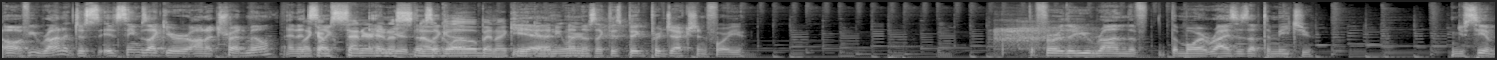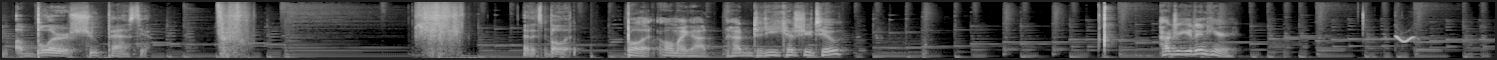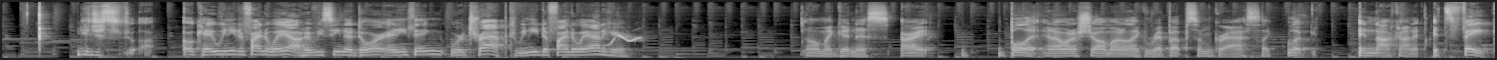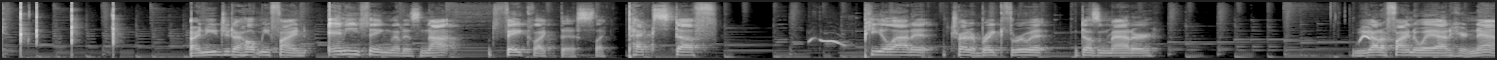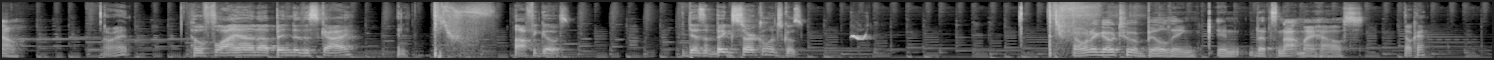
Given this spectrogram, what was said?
Oh, if you run it, just it seems like you're on a treadmill, and it's like, like, I'm centered in a snow like globe and I can't yeah, get anywhere. and there's like this big projection for you. The further you run, the the more it rises up to meet you. And you see a, a blur shoot past you. And it's Bullet. Bullet. Oh my god. How did he catch you too? How'd you get in here? You just uh, okay. We need to find a way out. Have you seen a door? Anything? We're trapped. We need to find a way out of here. Oh my goodness. All right, bullet. And I want to show him. I want to like rip up some grass. Like, look, and knock on it. It's fake. I need you to help me find anything that is not fake like this. Like peck stuff. Peel at it. Try to break through it. It doesn't matter. We gotta find a way out of here now. All right. He'll fly on up into the sky, and off he goes. He does a big circle and just goes. I want to go to a building and that's not my house. Okay.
